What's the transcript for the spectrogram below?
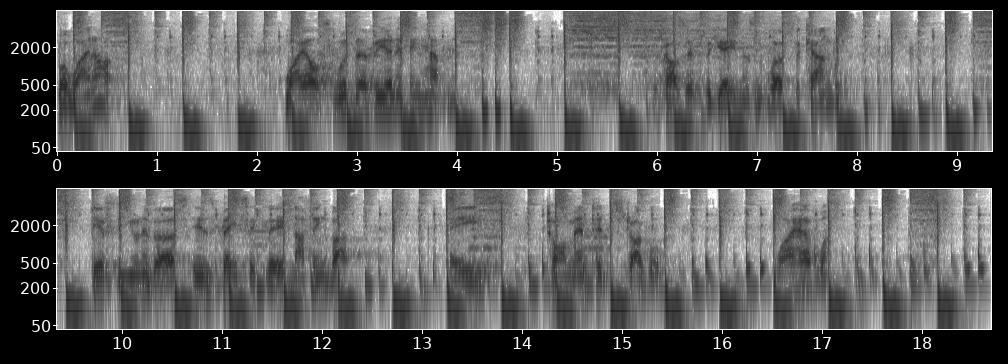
Well, why not? Why else would there be anything happening? Because if the game isn't worth the candle, if the universe is basically nothing but a tormented struggle, why have one?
